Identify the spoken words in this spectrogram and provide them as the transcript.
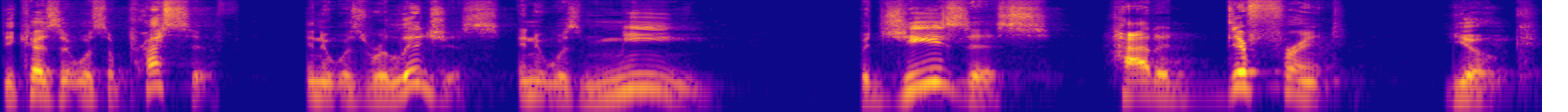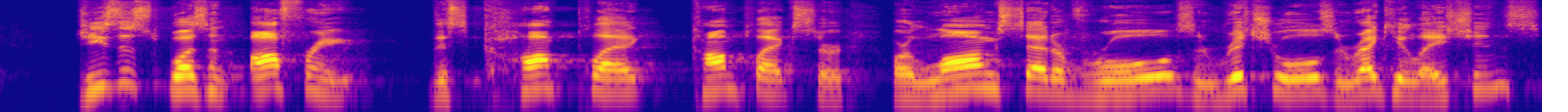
because it was oppressive and it was religious and it was mean. But Jesus had a different yoke. Jesus wasn't offering this complex, complex or, or long set of rules and rituals and regulations.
